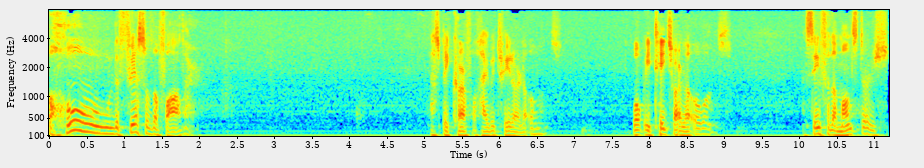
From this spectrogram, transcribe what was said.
behold the face of the Father. Let's be careful how we treat our little ones, what we teach our little ones. And see, for the monsters,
